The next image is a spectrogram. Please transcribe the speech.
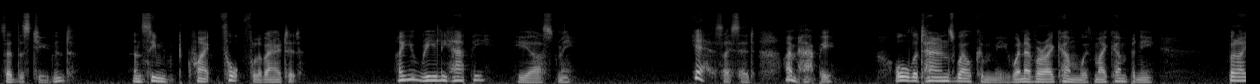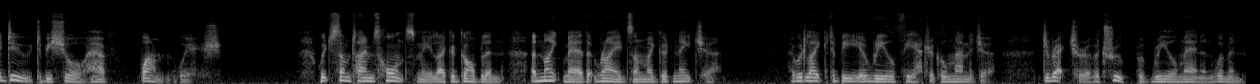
said the student, and seemed quite thoughtful about it. Are you really happy? he asked me. Yes, I said, I'm happy. All the towns welcome me whenever I come with my company, but I do, to be sure, have one wish, which sometimes haunts me like a goblin, a nightmare that rides on my good nature. I would like to be a real theatrical manager, director of a troupe of real men and women.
